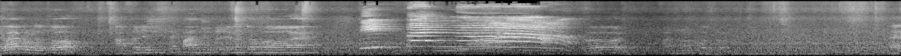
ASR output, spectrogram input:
এবার বলো তো আটচল্লিশের সাথে পাঁচ যোগ করলে কত হয় গুড পনেরো বছর তাহলে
